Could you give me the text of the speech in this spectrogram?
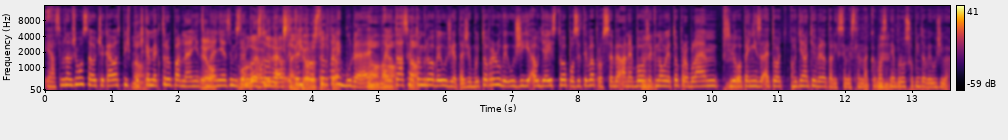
Já si myslím, že moc neočekává, spíš no. počkám, jak to dopadne. Nicméně jo. si myslím, ten prostor, nejasné, ten prostor tady bude no, no, a je otázka no. na tom, kdo ho využije. Takže buď to opravdu využijí a udělají z toho pozitiva pro sebe, anebo hmm. řeknou, je to problém, přijdou hmm. o peníze a je to hodně na těch vydatelích, si myslím, jako vlastně hmm. budou schopni to využívat.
